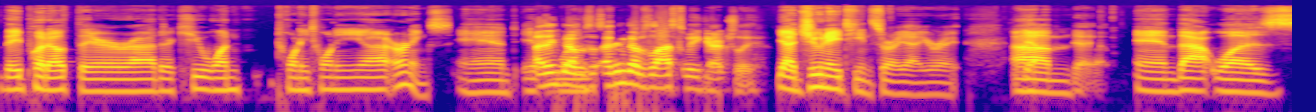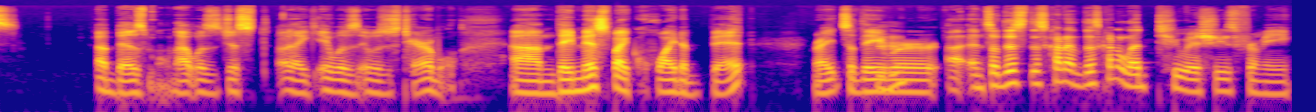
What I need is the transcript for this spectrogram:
they put out their uh, their Q one 2020 uh, earnings, and I think was, that was I think that was last week actually. Yeah, June 18th. Sorry, yeah, you're right. Um, yeah, yeah, yeah. and that was abysmal. That was just like it was it was just terrible. Um, they missed by quite a bit, right? So they mm-hmm. were, uh, and so this this kind of this kind of led two issues for me.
